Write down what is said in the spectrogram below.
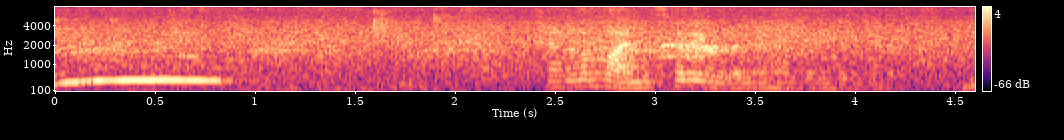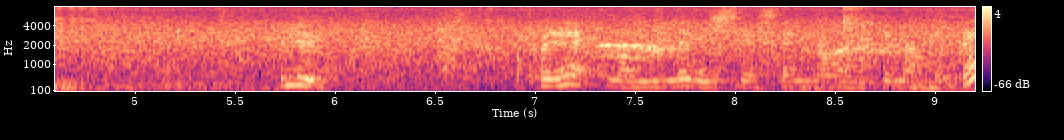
ഉം. ഞങ്ങളുടെ മത്സരം ഇവിടെ ഞങ്ങൾ കണ്ടിട്ടുണ്ട്. അല്ലേ അപ്പോഴേ നല്ല വിശേഷങ്ങളായിട്ട് നമുക്ക്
